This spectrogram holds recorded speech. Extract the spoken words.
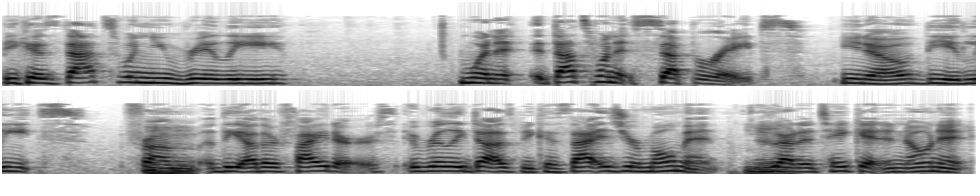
because that's when you really, when it, that's when it separates, you know, the elites from the other fighters. It really does because that is your moment. You got to take it and own it.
